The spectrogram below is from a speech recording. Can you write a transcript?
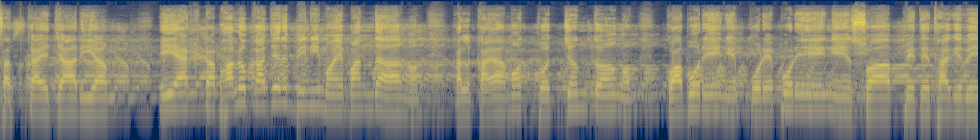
সৎকায় জারিয়া। এই একটা ভালো কাজের বিনিময়ে বান্দা, কাল কায়ামত পর্যন্ত কবরে পড়ে পড়ে সব পেতে থাকবে।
